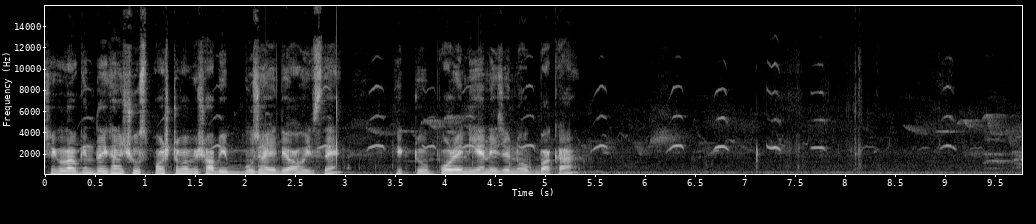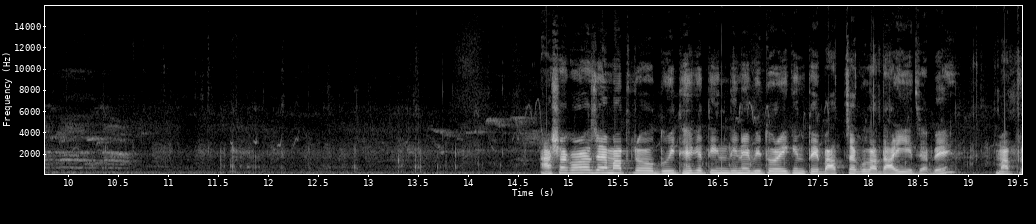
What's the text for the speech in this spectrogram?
সেগুলোও কিন্তু এখানে সুস্পষ্টভাবে সবই বোঝাই দেওয়া হয়েছে। একটু পরে নিয়ে এই যে নখ বাঁকা। আশা করা যায় মাত্র দুই থেকে তিন দিনের ভিতরেই কিন্তু এই বাচ্চাগুলো দাঁড়িয়ে যাবে। মাত্র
